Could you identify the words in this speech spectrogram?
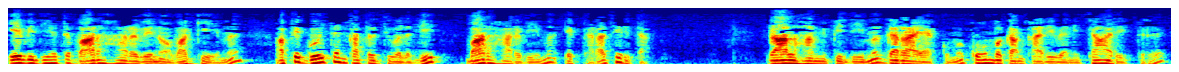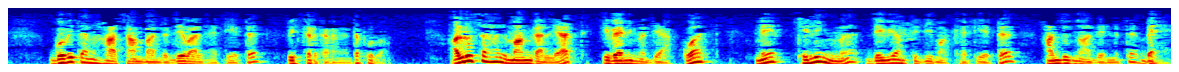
ඒ විදිහට බාරහාර වෙනවා වගේම අපේ ගොවිතැන් කටයුතුවලදී බාරහාර වීම එක්තරා සිරිතක්. රාලහාමි පිදීම, ගරායක්කුම, කොහොඹකංකාරී වැනි චාරිත්‍ර ගොවිතැන හා සම්බන්ධ දේවල් හැටියට විස්තර කරන්නට පුළුවන්. අලුසහල් මංගල්‍යයත් ඉවැනිම දෙයක් වත් මේ කිලින්ම දෙවියන් පිදීමක් හැටියට හඳුන්වා දෙන්නට බෑ.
